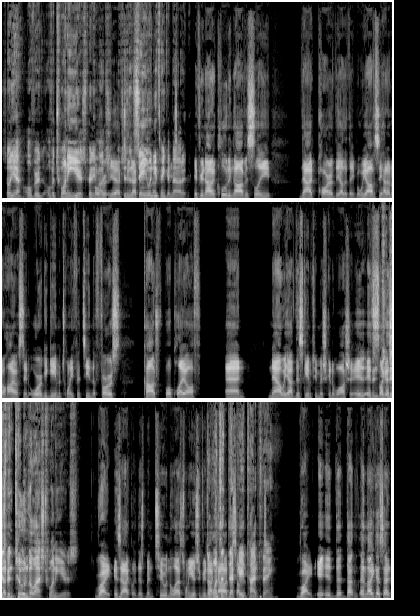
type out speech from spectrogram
So yeah, over over 20 years, pretty over, much. Yeah, which is insane when you think about it. If you're not including obviously that part of the other thing, but we obviously had an Ohio State Oregon game in 2015, the first college football playoff, and now we have this game between Michigan and Washington. It, it's like two, I said, there's been two in the last 20 years. Right, exactly. There's been two in the last 20 years. If you're not counting this, so not once a decade type thing. Right. It, it that, that and like I said,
